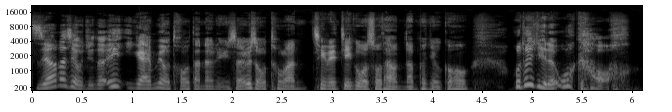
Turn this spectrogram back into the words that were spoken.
只要那些我觉得诶应该没有脱单的女生，为什么突然情人节跟我说她有男朋友过后，我都觉得我靠，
